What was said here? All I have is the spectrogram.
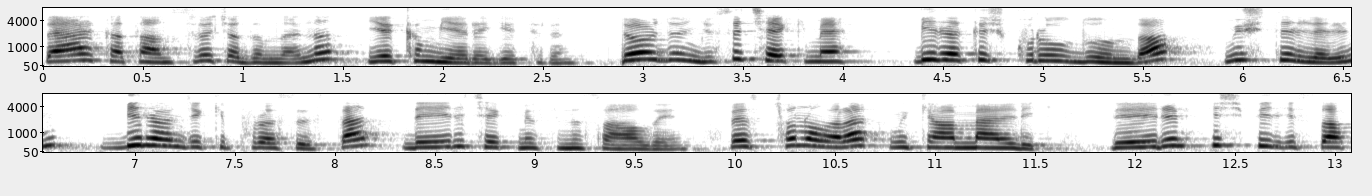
değer katan süreç adımlarını yakın bir yere getirin. Dördüncüsü çekme. Bir akış kurulduğunda müşterilerin bir önceki prosesten değeri çekmesini sağlayın. Ve son olarak mükemmellik. Değerin hiçbir israf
